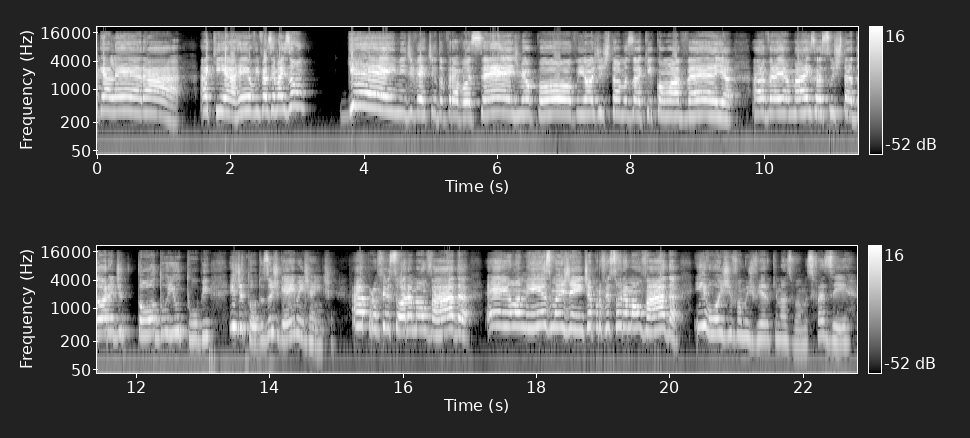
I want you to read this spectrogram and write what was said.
Galera! Aqui é a Rei, eu vim fazer mais um game divertido para vocês, meu povo. E hoje estamos aqui com a véia, a véia mais assustadora de todo o YouTube e de todos os games, gente. A professora malvada. É ela mesma, gente, a professora malvada. E hoje vamos ver o que nós vamos fazer.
